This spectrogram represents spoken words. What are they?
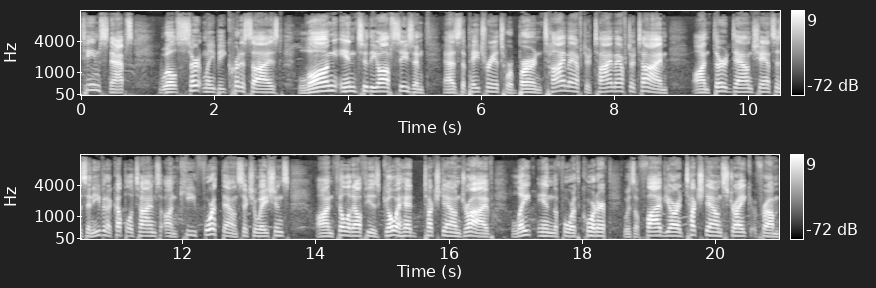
team snaps will certainly be criticized long into the offseason as the Patriots were burned time after time after time on third down chances and even a couple of times on key fourth down situations on Philadelphia's go ahead touchdown drive late in the fourth quarter. It was a five yard touchdown strike from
